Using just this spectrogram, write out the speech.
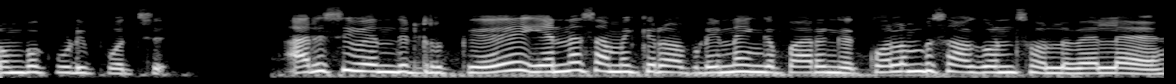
ரொம்ப கூடி போச்சு. அரிசி வெந்துட்டுருக்கு. என்ன சமைக்கிறோம் அப்படின்னா இங்கே பாருங்கள் குழம்பு சாகம்னு சொல்லுவேல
